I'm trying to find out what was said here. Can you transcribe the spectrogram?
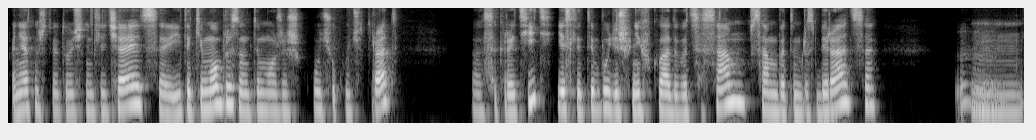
Понятно, что это очень отличается, и таким образом ты можешь кучу-кучу трат э, сократить, если ты будешь в них вкладываться сам, сам в этом разбираться. Mm-hmm.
